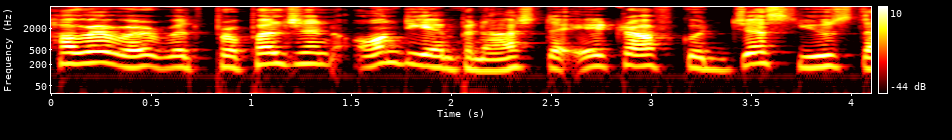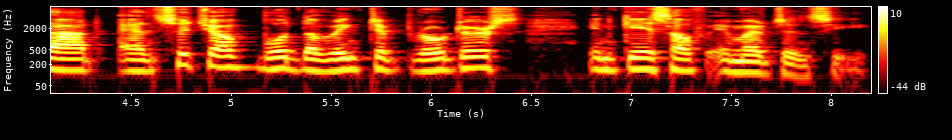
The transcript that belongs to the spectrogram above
However, with propulsion on the empennage, the aircraft could just use that and switch off both the wingtip rotors in case of emergency.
